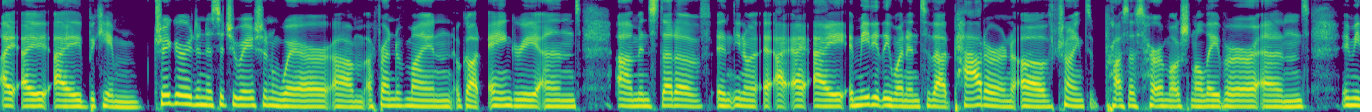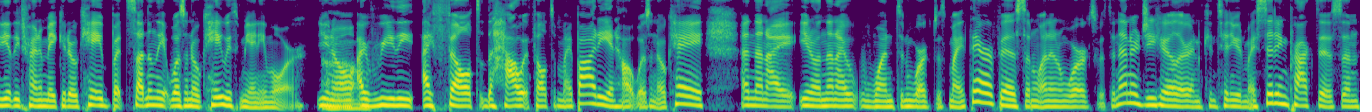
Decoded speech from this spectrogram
I, I I became triggered in a situation where um, a friend of mine got angry and um, instead of and you know I, I, I immediately went into that pattern of trying to process her emotional labor and immediately trying to make it okay but suddenly it wasn't okay with me anymore. You know I really I felt the how it felt in my body and how it wasn't okay. And then I you know and then I went and worked with my therapist and went and worked with an energy healer and continued my sitting practice and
